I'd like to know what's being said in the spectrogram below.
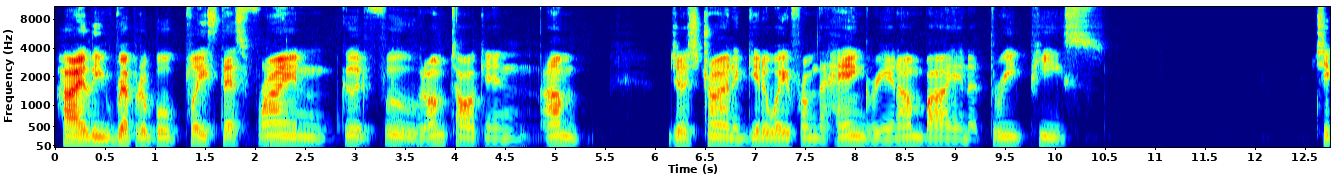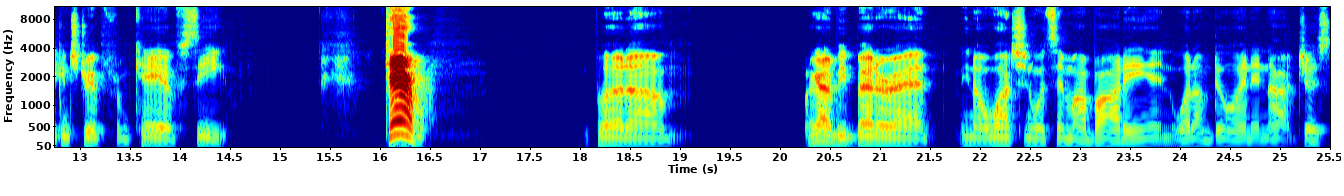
highly reputable place that's frying good food. I'm talking, I'm just trying to get away from the hangry and I'm buying a three piece chicken strips from KFC. Terrible. But um I got to be better at, you know, watching what's in my body and what I'm doing and not just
